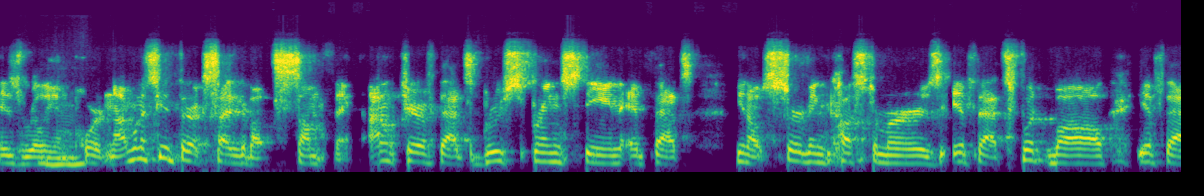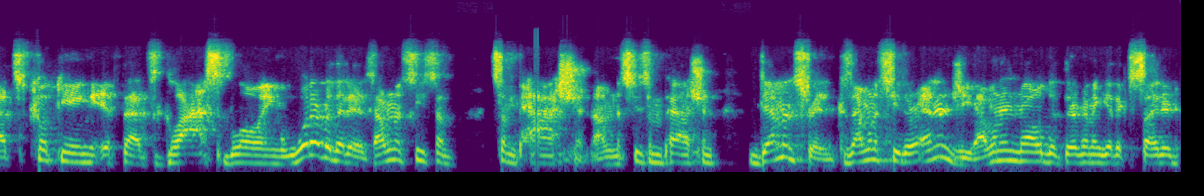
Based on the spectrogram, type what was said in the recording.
is really mm-hmm. important. I want to see if they're excited about something. I don't care if that's Bruce Springsteen, if that's, you know, serving customers, if that's football, if that's cooking, if that's glass blowing, whatever that is. I want to see some some passion. I want to see some passion demonstrated because I want to see their energy. I want to know that they're going to get excited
